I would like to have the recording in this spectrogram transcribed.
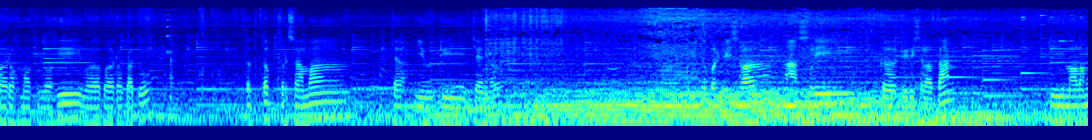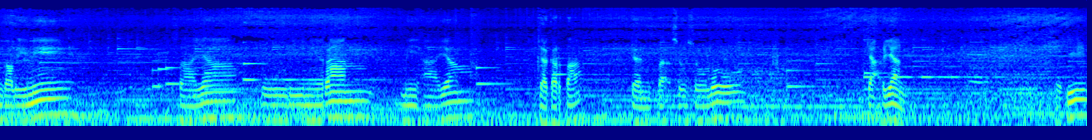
warahmatullahi wabarakatuh. Tetap bersama Cak Yudi Channel. Youtuber desa asli Kediri Selatan. Di malam kali ini Saya kulineran mie ayam Jakarta dan bakso Solo Cak Rian jadi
